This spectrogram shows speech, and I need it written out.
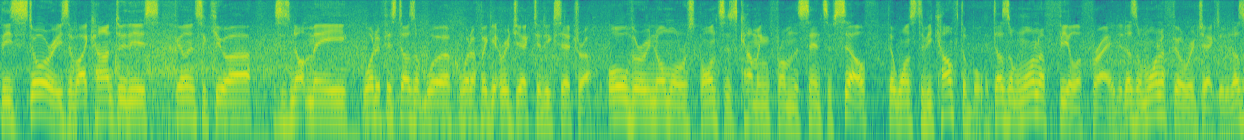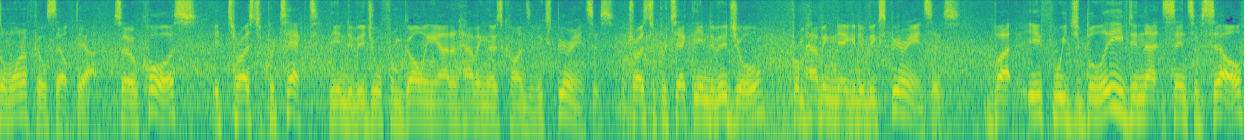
these stories of I can't do this, feel insecure, this is not me, what if this doesn't work, what if I get rejected, etc. All very normal responses coming from the sense of self that wants to be comfortable. It doesn't want to feel afraid, it doesn't want to feel rejected, it doesn't want to feel self doubt. So, of course, it tries to protect the individual from going out and having those kinds of experiences. It tries to protect the individual from having negative experiences. But if we believed in that sense of self,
